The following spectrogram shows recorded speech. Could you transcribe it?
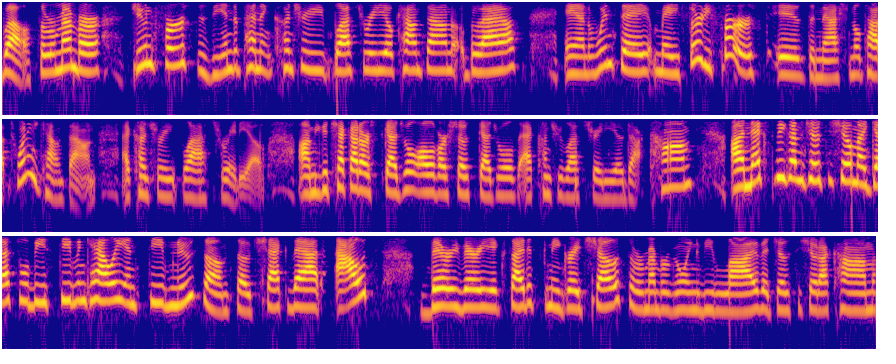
well. So remember, June 1st is the Independent Country Blast Radio Countdown Blast, and Wednesday, May 31st, is the National Top 20 Countdown at Country Blast Radio. Um, you can check out our schedule, all of our show schedules at countryblastradio.com. Uh, next week on the Josie Show, my guests will be Stephen Kelly and Steve Newsom, so check that out very, very excited. It's going to be a great show. So remember, we're going to be live at josieshow.com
